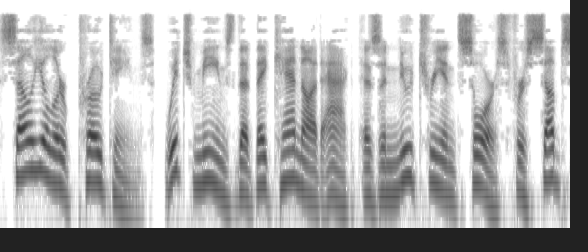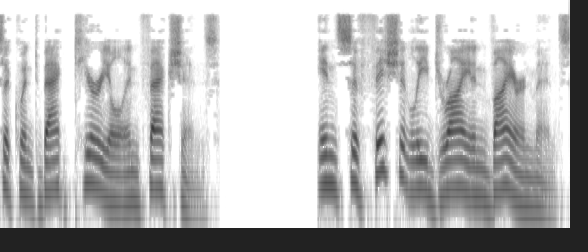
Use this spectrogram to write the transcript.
cellular proteins, which means that they cannot act as a nutrient source for subsequent bacterial infections. In sufficiently dry environments,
